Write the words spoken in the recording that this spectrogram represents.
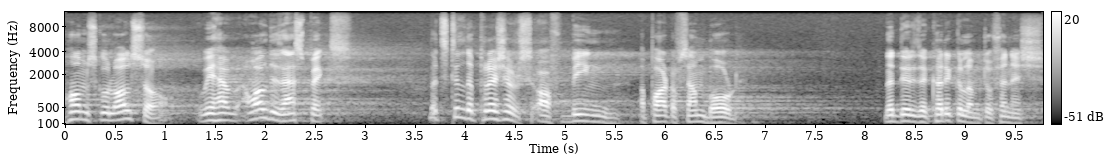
homeschool also, we have all these aspects, but still the pressures of being a part of some board, that there is a curriculum to finish,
